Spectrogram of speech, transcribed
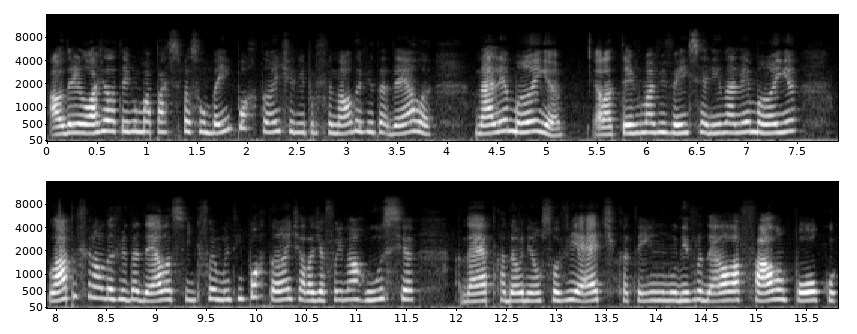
A Audrey Lorde ela teve uma participação bem importante ali pro final da vida dela na Alemanha. Ela teve uma vivência ali na Alemanha lá pro final da vida dela, assim, que foi muito importante. Ela já foi na Rússia, da época da União Soviética. Tem no livro dela, ela fala um pouco.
